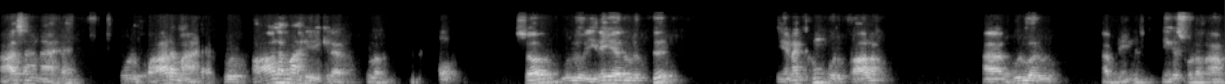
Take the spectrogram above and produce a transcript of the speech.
ஆசானாக ஒரு பாடமாக ஒரு பாலமாக இருக்கிறார் குலம் சோ குரு இறையருளுக்கு எனக்கும் ஒரு பாலம் குரு அருள் அப்படின்னு நீங்க சொல்லலாம்.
